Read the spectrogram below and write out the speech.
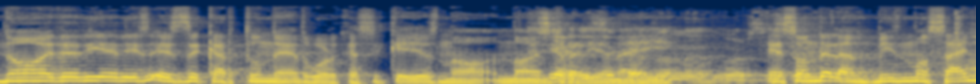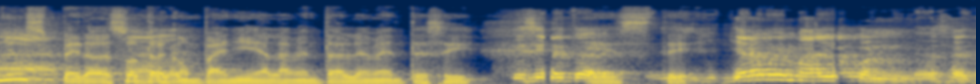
No, Eddie Eddie es de Cartoon Network, así que ellos no, no entrarían ahí. son de los mismos años, ah, pero es otra compañía, lamentablemente, sí. Es cierto. Este... Ya era muy malo con, o sea,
